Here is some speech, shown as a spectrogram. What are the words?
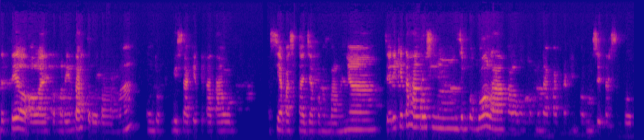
detail oleh pemerintah terutama untuk bisa kita tahu siapa saja pengembangnya. Jadi kita harus menjemput bola kalau untuk mendapatkan informasi tersebut.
